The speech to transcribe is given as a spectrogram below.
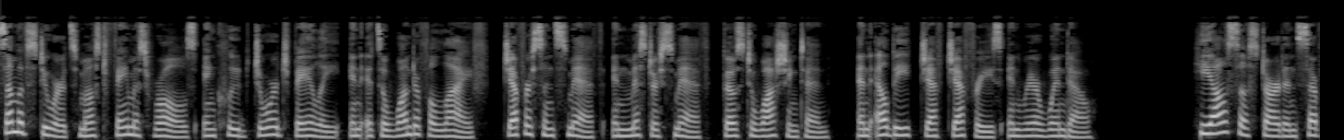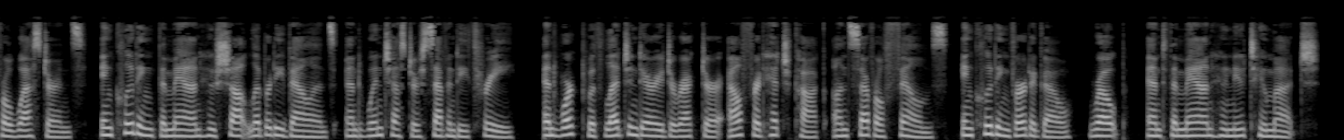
Some of Stewart's most famous roles include George Bailey in It's a Wonderful Life, Jefferson Smith in Mr. Smith Goes to Washington, and L.B. Jeff Jefferies in Rear Window. He also starred in several westerns, including The Man Who Shot Liberty Valance and Winchester 73, and worked with legendary director Alfred Hitchcock on several films, including Vertigo, Rope, and The Man Who Knew Too Much.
